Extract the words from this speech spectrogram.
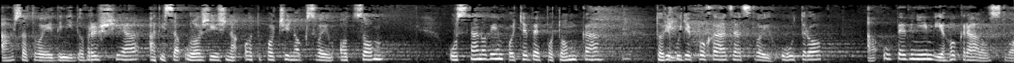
až sa tvoje dni dovršia a ty sa uložíš na odpočinok svojim otcom, ustanovím po tebe potomka, ktorý bude pochádzať z tvojich útrob a upevním jeho kráľovstvo.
